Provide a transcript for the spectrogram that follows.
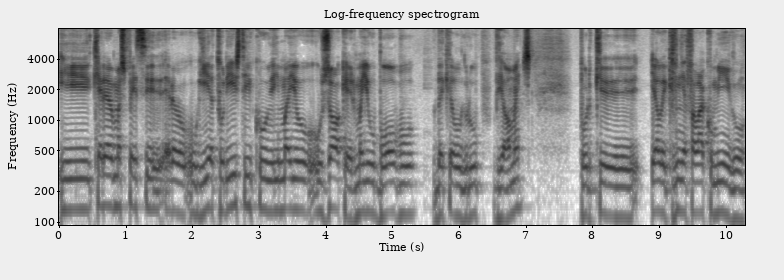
E que era uma espécie, era o guia turístico e meio o joker, meio o bobo daquele grupo de homens, porque ele que vinha falar comigo,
